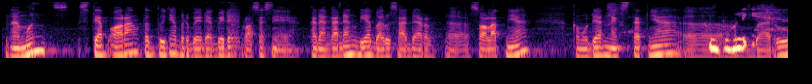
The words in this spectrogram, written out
Namun setiap orang tentunya berbeda-beda prosesnya ya. Kadang-kadang dia baru sadar uh, sholatnya, kemudian next stepnya uh, baru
